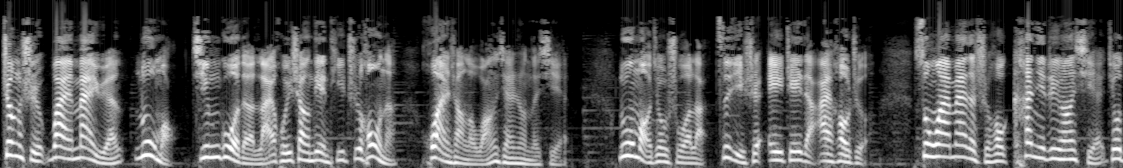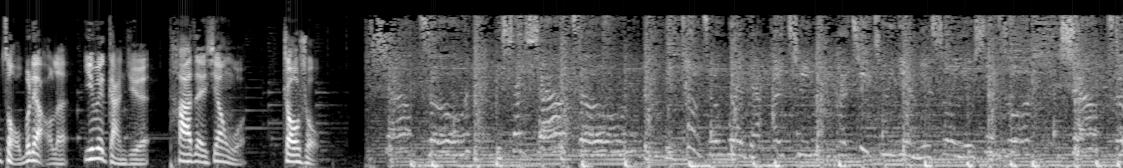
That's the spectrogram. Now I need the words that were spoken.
正是外卖员陆某经过的来回上电梯之后呢，换上了王先生的鞋。陆某就说了，自己是 AJ 的爱好者，送外卖的时候看见这双鞋就走不了了，因为感觉他在向我招手。小偷，你像小偷，你偷走我的爱情和起起点点所有线索。小偷，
